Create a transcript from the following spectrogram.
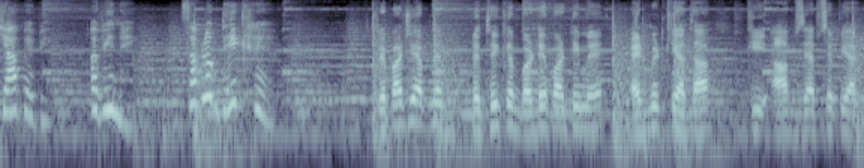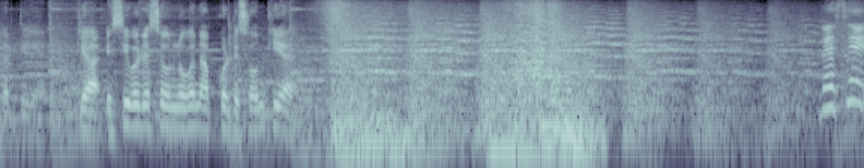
क्या बेबी अभी नहीं। सब लोग देख रहे हैं। कृपा जी आपने पृथ्वी के बर्थडे पार्टी में एडमिट किया था कि आप जैब से प्यार करती हैं। क्या इसी वजह से उन लोगों ने आपको डिसोन किया है? वैसे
